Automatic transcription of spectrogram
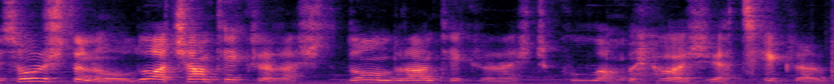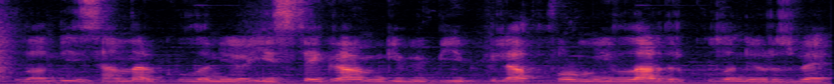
E sonuçta ne oldu? Açan tekrar açtı. Donduran tekrar açtı. Kullanmaya başlayan tekrar kullandı. İnsanlar kullanıyor. Instagram gibi bir platformu yıllardır kullanıyoruz ve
